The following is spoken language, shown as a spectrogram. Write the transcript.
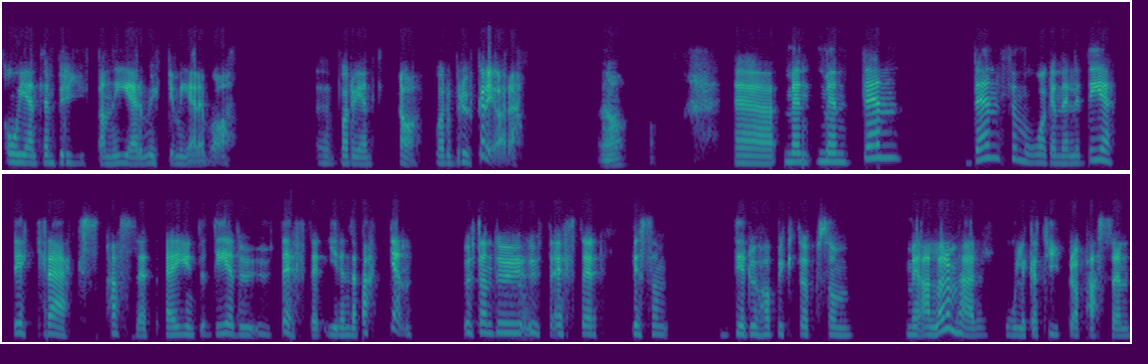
och egentligen bryta ner mycket mer än vad, eh, vad, du, ja, vad du brukar göra. Ja. Eh, men men den, den förmågan eller det, det kräkspasset är ju inte det du är ute efter i den där backen, utan du är ute efter det som det du har byggt upp som med alla de här olika typer av passen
